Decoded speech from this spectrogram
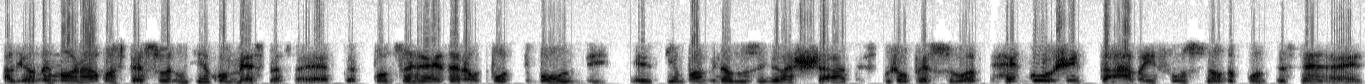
ali onde moravam as pessoas, não tinha comércio nessa época. Pontos Reis era um ponto de bonde, ele tinha um pavilhão dos engraxates. O João Pessoa regurgitava em função do ponto de Reis.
